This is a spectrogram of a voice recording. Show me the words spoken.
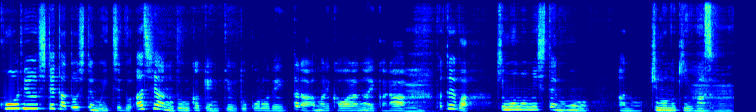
交流してたとしても一部アジアの文化圏っていうところで言ったらあまり変わらないから、例えば着物にしてもあの着物着ます、うんうんうん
